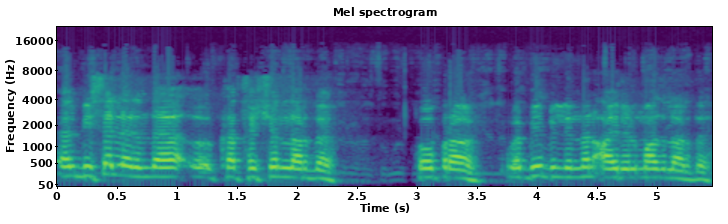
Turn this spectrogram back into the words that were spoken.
elbiselerinde e, taşırlardı toprağı ve birbirinden ayrılmazlardı.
